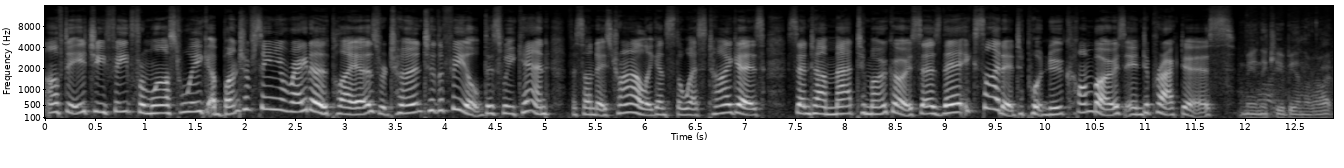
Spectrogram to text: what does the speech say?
After itchy feet from last week, a bunch of senior Raider players returned to the field this weekend for Sunday's trial against the West Tigers. Centre Matt Timoko says they're excited to put new combos into practice. Me and the QB on the right.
